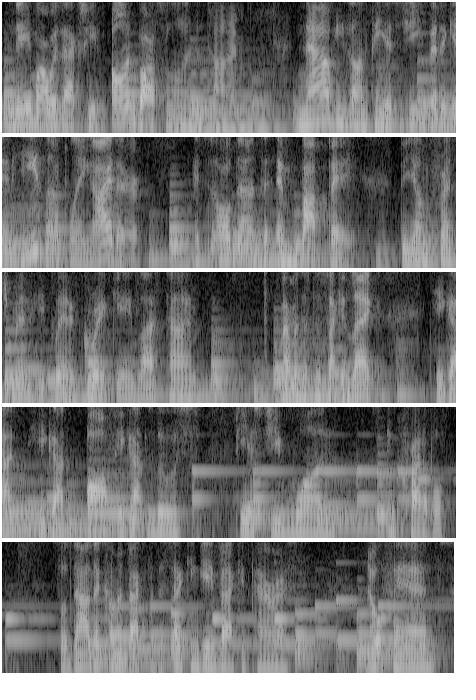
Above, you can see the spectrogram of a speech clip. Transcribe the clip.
Neymar was actually on Barcelona at the time. Now he's on PSG, but again, he's not playing either. It's all down to Mbappe, the young Frenchman. He played a great game last time. Remember this the second leg. He got he got off, he got loose. PSG won. It's incredible. So now they're coming back for the second game back in Paris. No fans.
